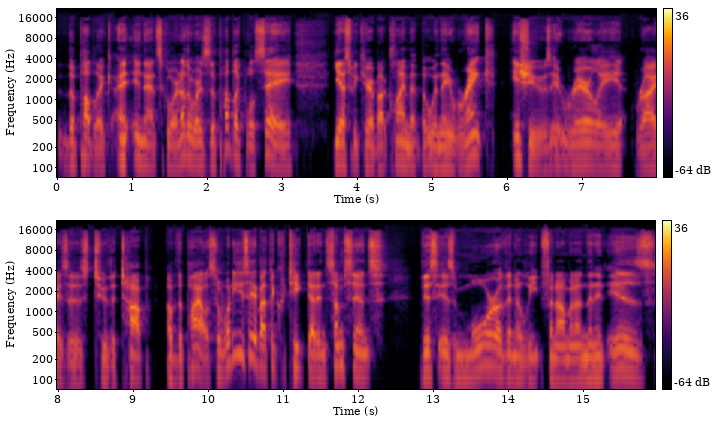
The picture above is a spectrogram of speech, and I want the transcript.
the public in that score. In other words, the public will say, yes, we care about climate, but when they rank issues, it rarely rises to the top of the pile. So, what do you say about the critique that, in some sense, this is more of an elite phenomenon than it is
